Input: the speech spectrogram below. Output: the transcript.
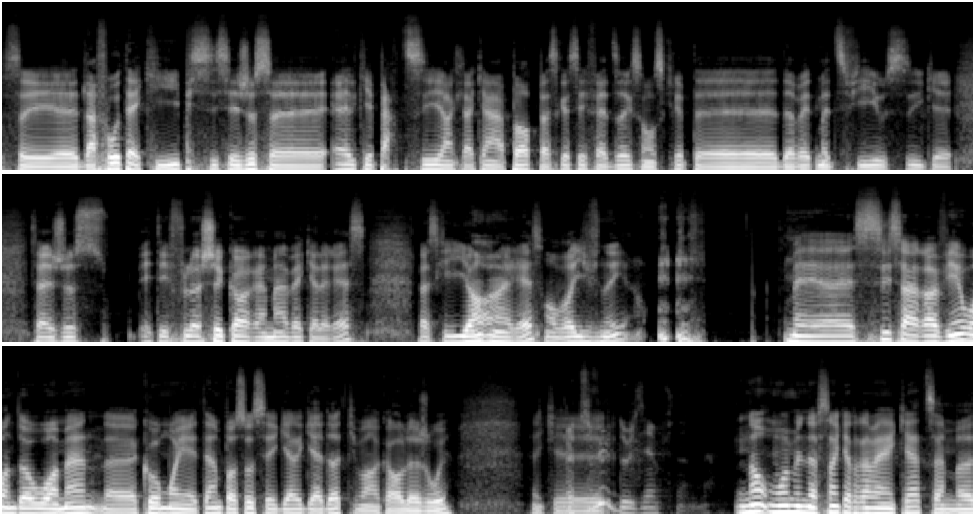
c'est euh, de la faute à qui, puis si c'est juste euh, elle qui est partie en claquant la porte parce que c'est fait dire que son script euh, devait être modifié aussi, que ça juste été flushé carrément avec le reste. Parce qu'il y a un reste, on va y venir. Mais euh, si ça revient Wonder Woman, euh, court moyen terme, pas ça, c'est Gal Gadot qui va encore le jouer. As-tu vu euh, le deuxième finalement? non, moi 1984, ça m'a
